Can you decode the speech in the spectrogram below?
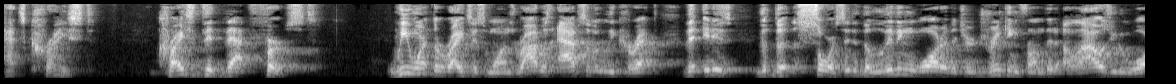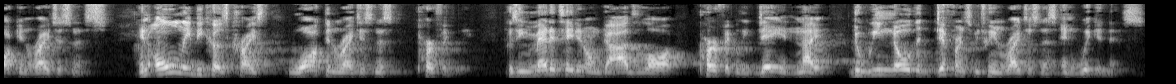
That's Christ. Christ did that first. We weren't the righteous ones. Rod was absolutely correct that it is the, the, source. It is the living water that you're drinking from that allows you to walk in righteousness. And only because Christ walked in righteousness perfectly, because he meditated on God's law perfectly day and night, do we know the difference between righteousness and wickedness.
